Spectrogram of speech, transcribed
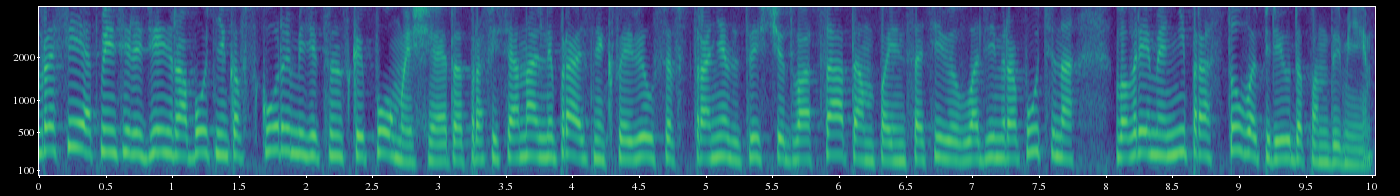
В России отметили День работников скорой медицинской помощи. Этот профессиональный праздник появился в стране в 2020-м по инициативе Владимира Путина во время непростого периода пандемии.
